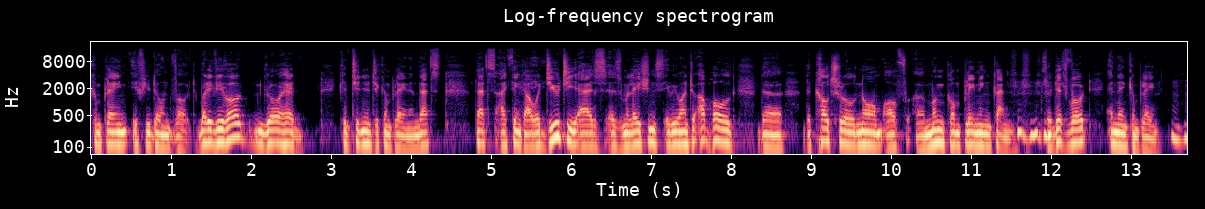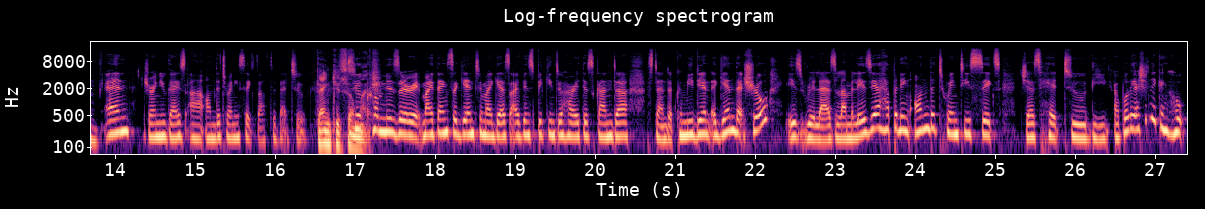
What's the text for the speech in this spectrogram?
complain if you don't vote. But if you vote, go ahead, continue to complain, and that's that's I think our duty as as Malaysians if we want to uphold the the cultural norm of uh, mengkomplainingkan. so just vote and then complain. And join you guys uh, on the 26th after that too. Thank you so to much. commiserate. My thanks again to my guest. I've been speaking to Harith Iskander, stand-up comedian. Again, that show is Relazz-lah Malaysia happening on the 26th. Just head to the, uh, well, actually you can ho-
